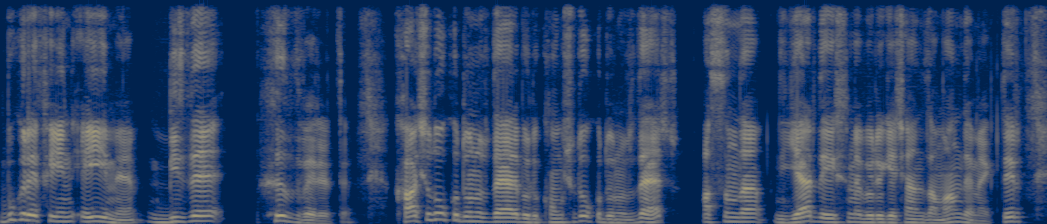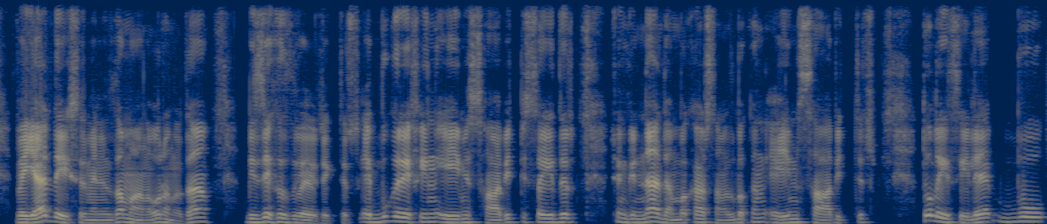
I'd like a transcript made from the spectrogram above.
bu grafiğin eğimi bize hız verirdi. Karşıda okuduğunuz değer bölü komşuda okuduğunuz değer aslında yer değiştirme bölü geçen zaman demektir. Ve yer değiştirmenin zamanı oranı da bize hız verecektir. E bu grafiğin eğimi sabit bir sayıdır. Çünkü nereden bakarsanız bakın eğim sabittir. Dolayısıyla bu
